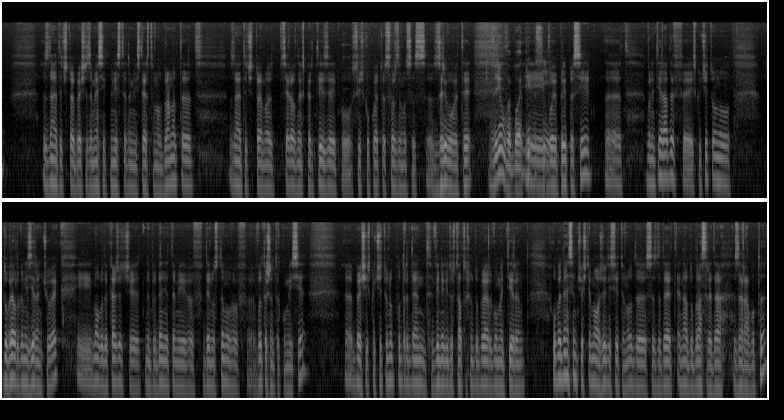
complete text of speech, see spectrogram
Знаете, че той беше заместник министър на Министерство на отбраната. Знаете, че той има сериозна експертиза и по всичко, което е свързано с взривовете. Взривове, боеприпаси. И боеприпаси. Е, Валентин Радев е изключително добре организиран човек и мога да кажа, че наблюденията ми в дейността му в вътрешната комисия е, беше изключително подреден, винаги достатъчно добре аргументиран. Обеден съм, че ще може действително да създаде една добра среда за работа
